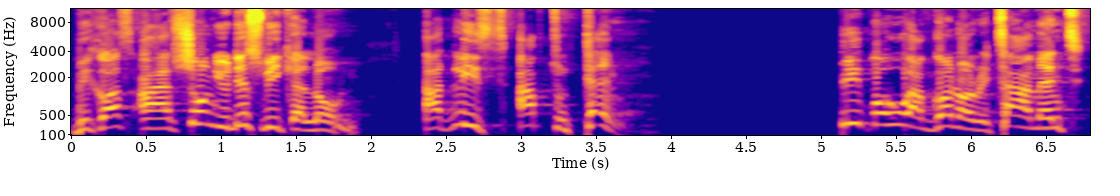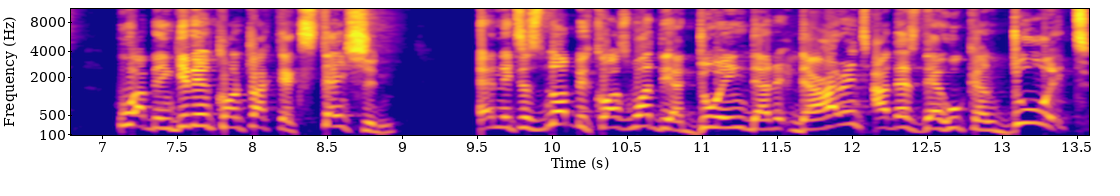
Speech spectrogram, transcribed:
because I have shown you this week alone at least up to ten people who have gone on retirement who have been given contract extension, and it is not because what they are doing, there, there aren't others there who can do it.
